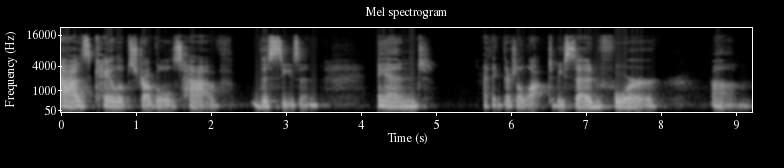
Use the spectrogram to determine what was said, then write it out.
as Caleb's struggles have this season. And I think there's a lot to be said for um,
